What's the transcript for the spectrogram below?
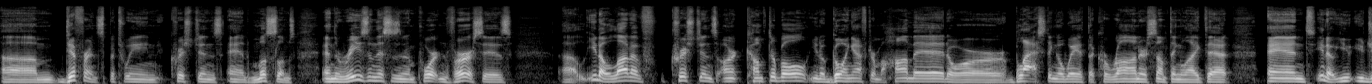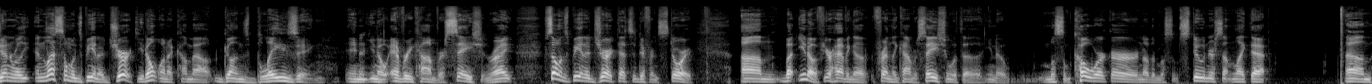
um, difference between Christians and Muslims. And the reason this is an important verse is uh, you know, a lot of Christians aren't comfortable, you know, going after Muhammad or blasting away at the Quran or something like that. And, you know, you, you generally, unless someone's being a jerk, you don't want to come out guns blazing in, you know, every conversation, right? If someone's being a jerk, that's a different story. Um, but, you know, if you're having a friendly conversation with a, you know, Muslim coworker or another Muslim student or something like that, um,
